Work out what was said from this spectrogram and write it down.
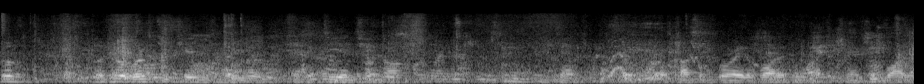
what, if you change how you tea and changes? You can't fluoride of water, you to change the water.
